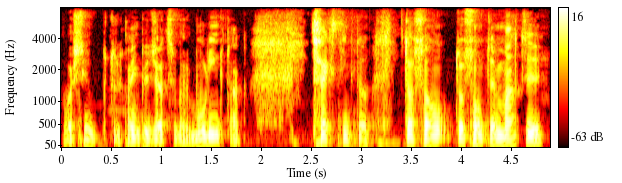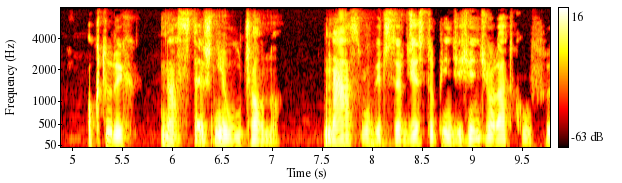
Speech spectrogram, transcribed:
właśnie, o których pani powiedziała, cyberbullying, tak, sexting, to, to, są, to są tematy, o których nas też nie uczono. Nas, mówię, 40-50-latków, y,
